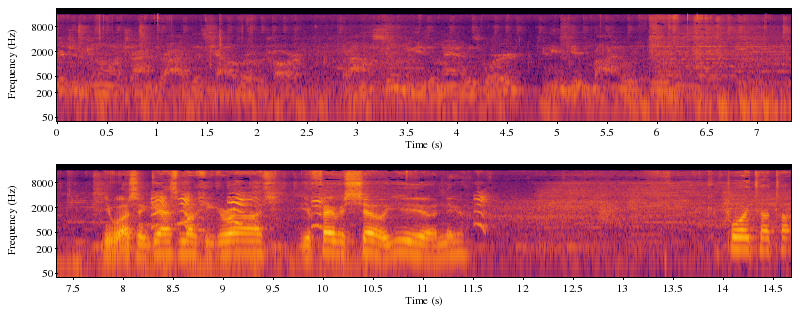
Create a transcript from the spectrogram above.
Richard's gonna want to try and drive this caliber of a car, but I'm assuming he's a man of his word and he's getting behind the wheel. You watching Gas Monkey Garage? Your favorite show? Yeah, nigga. Good boy, Tata.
